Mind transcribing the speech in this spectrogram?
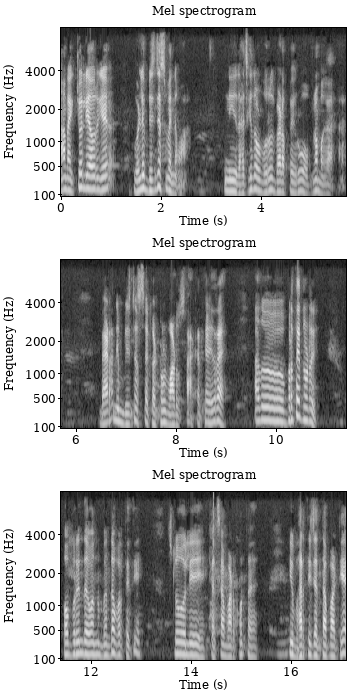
ನಾನು ಆ್ಯಕ್ಚುಲಿ ಅವ್ರಿಗೆ ಒಳ್ಳೆ ಬಿಸ್ನೆಸ್ ಮ್ಯಾನ್ ಅವ. ನೀ ರಾಜಕೀಯದೊಳಗೆ ಬರೋದು ಬೇಡಪ್ಪ, ಇರು ಒಬ್ಬನ ಮಗ. ಬೇಡ ನಿಮ್ಮ ಬಿಸ್ನೆಸ್ ಕಂಟ್ರೋಲ್ ಮಾಡು ಅಂತ ಹೇಳಿದ್ರೆ ಅದು ಬರ್ತೈತೆ ನೋಡ್ರಿ. ಒಬ್ಬರಿಂದ ಒಂದು ಬಂದ ಬರ್ತೈತಿ. ಸ್ಲೋಲಿ ಕೆಲಸ ಮಾಡ್ಕೊತ ಈ ಭಾರತೀಯ ಜನತಾ ಪಾರ್ಟಿಯ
